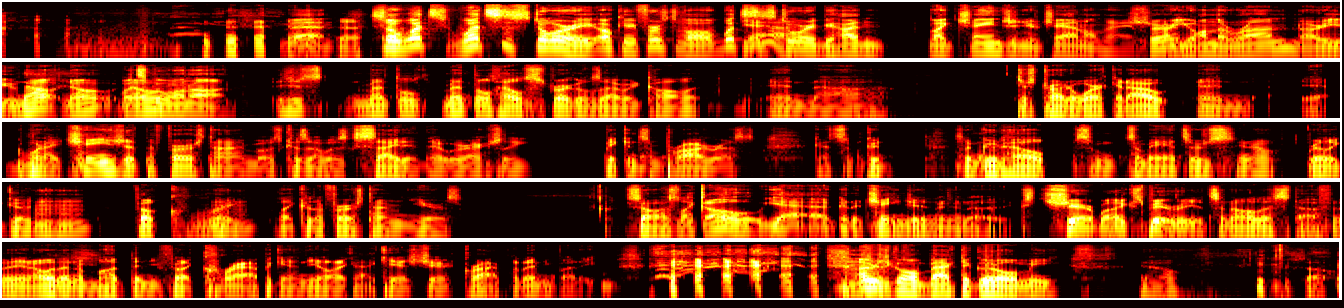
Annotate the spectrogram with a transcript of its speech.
man. So what's what's the story? Okay, first of all, what's the story behind like changing your channel name? Sure. Are you on the run? Are you? no, no, What's no. going on? It's just mental mental health struggles, I would call it, and uh, just try to work it out. And uh, when I changed it the first time, it was because I was excited that we were actually making some progress. Got some good some good help, some some answers. You know, really good. Mm-hmm. Felt great, Mhm. like for the first time in years. So I was like, "Oh yeah, I'm gonna change it. and I'm gonna share my experience and all this stuff." And you know, within a month, then you feel like crap again. You're like, "I can't share crap with anybody." I'm just going back to good old me, you know. So,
